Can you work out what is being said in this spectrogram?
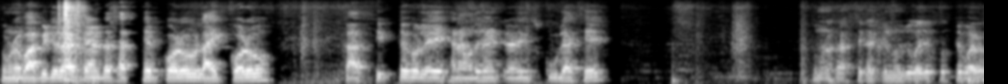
তোমরা বাপি টেলার চ্যানেলটা সাবস্ক্রাইব করো লাইক করো। কাজ শিখতে হলে এখানে আমাদের এখানে টেলারিং স্কুল আছে। তোমরা কাজ শেখার জন্য যোগাযোগ করতে পারো।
